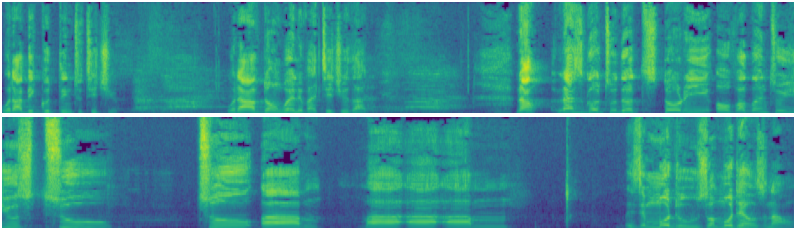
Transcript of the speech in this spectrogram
Would that be a good thing to teach you? Would I have done well if I teach you that? Now, let's go to the story of, we're going to use two, two, um, uh, uh, um, is it modules or models now?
